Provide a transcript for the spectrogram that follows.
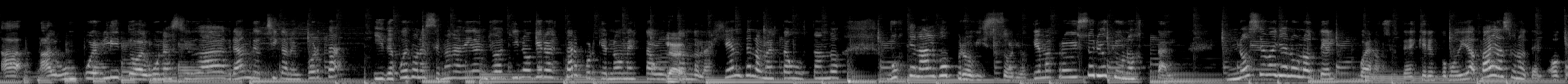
a algún pueblito, alguna ciudad grande o chica, no importa, y después de una semana digan, yo aquí no quiero estar porque no me está gustando la gente, no me está gustando. Busquen algo provisorio. ¿Qué más provisorio que un hostal? No se vayan a un hotel. Bueno, si ustedes quieren comodidad, váyanse a un hotel. Ok,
